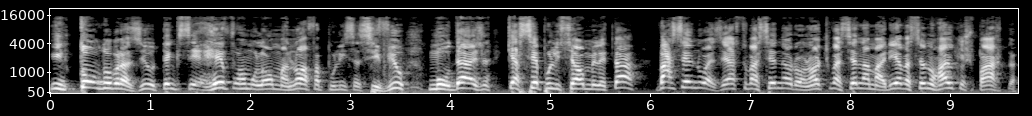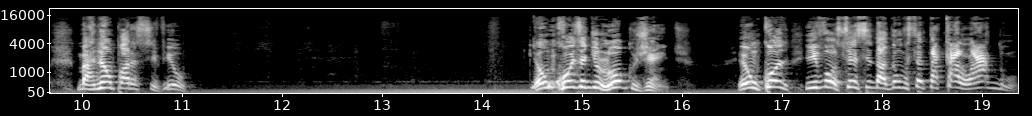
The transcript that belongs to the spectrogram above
em todo o Brasil. Tem que se reformular uma nova polícia civil, mudar. Quer ser policial militar? Vai ser no Exército, vai ser na Aeronáutica, vai ser na Maria, vai ser no raio que esparta. Mas não para civil. É uma coisa de louco, gente. É um coisa. E você, cidadão, você está calado.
